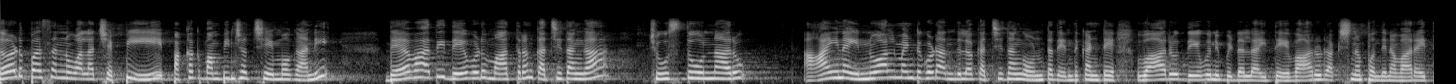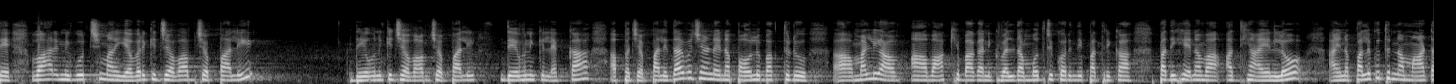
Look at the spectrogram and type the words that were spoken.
థర్డ్ పర్సన్ నువ్వు అలా చెప్పి పక్కకు పంపించవచ్చేమో కానీ దేవాది దేవుడు మాత్రం ఖచ్చితంగా చూస్తూ ఉన్నారు. ఆయన ఇన్వాల్వ్మెంట్ కూడా అందులో ఖచ్చితంగా ఉంటుంది. ఎందుకంటే వారు దేవుని బిడ్డలు అయితే వారు రక్షణ పొందిన వారైతే వారిని గురించి మనం ఎవరికి జవాబు చెప్పాలి? దేవునికి జవాబు చెప్పాలి దేవునికి లెక్క అప్ప చెప్పాలి దైవజనుడు అయిన పౌలు భక్తుడు మళ్ళీ ఆ వాక్య భాగానికి వెళ్దాం. మొదటి కొరింది పత్రిక పదిహేనవ అధ్యాయంలో ఆయన పలుకుతున్న మాట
